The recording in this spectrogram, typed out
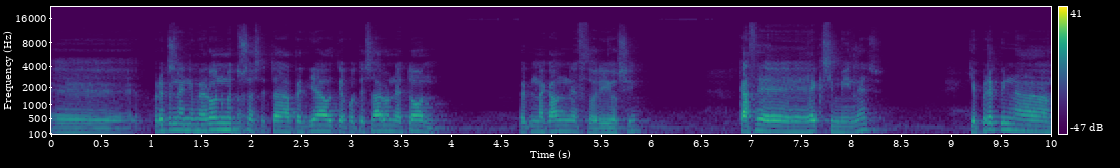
Ε, πρέπει να ενημερώνουμε τους, ασθε- τα παιδιά ότι από 4 ετών πρέπει να κάνουν ευθορίωση κάθε 6 μήνες και πρέπει να...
